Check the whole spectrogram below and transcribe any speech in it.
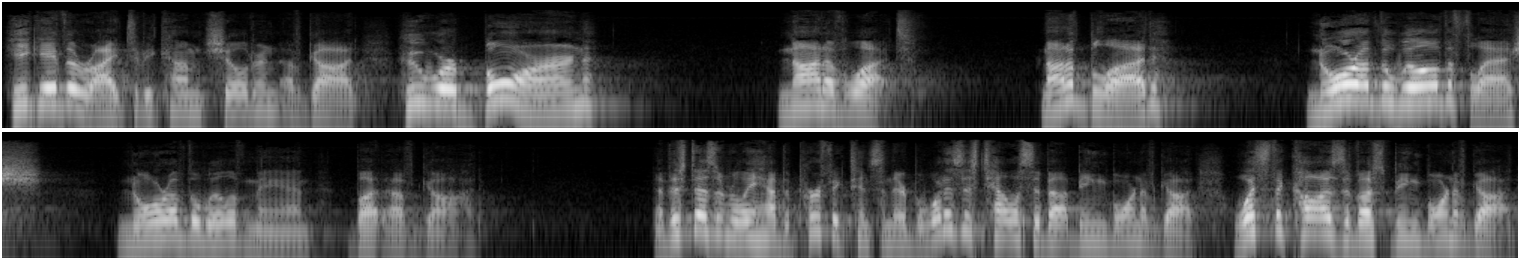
he gave the right to become children of God, who were born not of what? Not of blood, nor of the will of the flesh, nor of the will of man but of God. Now, this doesn't really have the perfect tense in there, but what does this tell us about being born of God? What's the cause of us being born of God?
